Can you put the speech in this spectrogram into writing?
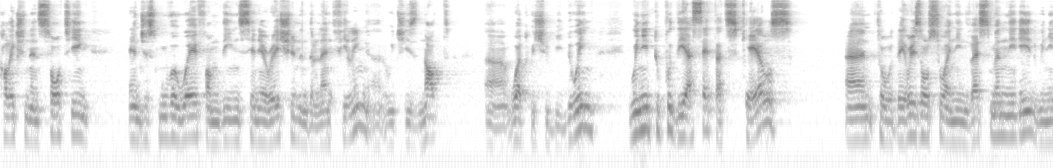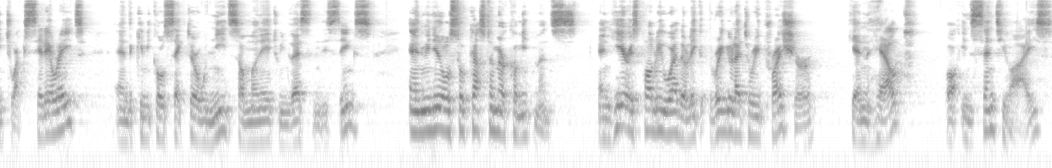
collection and sorting, and just move away from the incineration and the landfilling, uh, which is not uh, what we should be doing. We need to put the asset at scales and so there is also an investment needed. We need to accelerate, and the chemical sector will need some money to invest in these things. And we need also customer commitments. And here is probably where the regulatory pressure can help or incentivize.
